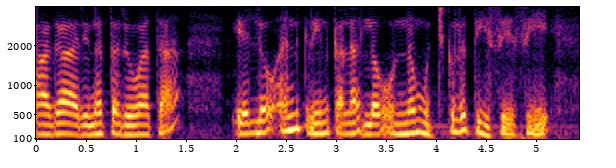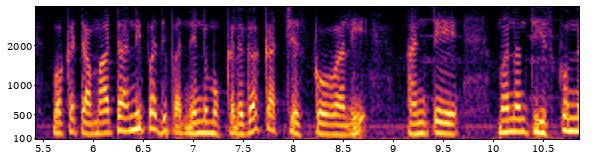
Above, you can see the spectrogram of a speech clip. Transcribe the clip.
బాగా ఆరిన తరువాత ఎల్లో అండ్ గ్రీన్ కలర్లో ఉన్న ముచ్చుకులు తీసేసి ఒక టమాటాని పది పన్నెండు ముక్కలుగా కట్ చేసుకోవాలి. అంటే మనం తీసుకున్న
